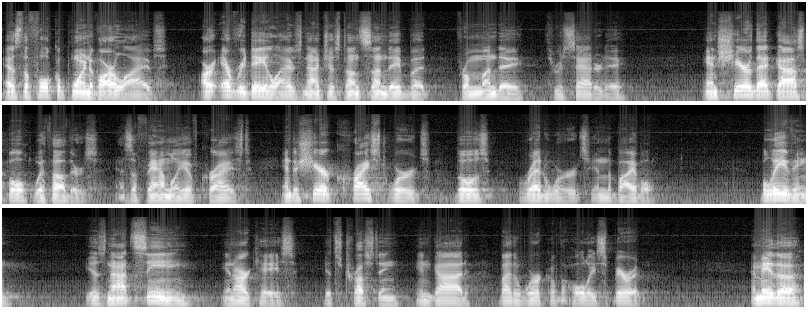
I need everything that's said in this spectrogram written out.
as the focal point of our lives, our everyday lives, not just on Sunday, but from Monday through Saturday. And share that gospel with others as a family of Christ. And to share Christ words, those red words in the Bible. Believing is not seeing in our case, it's trusting in God by the work of the Holy Spirit. And may the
